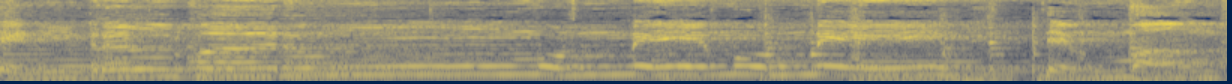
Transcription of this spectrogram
தென்றல் வரும். முன்னே முன்னே தெம்மாங்க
